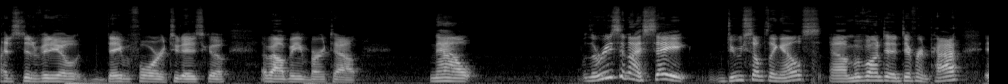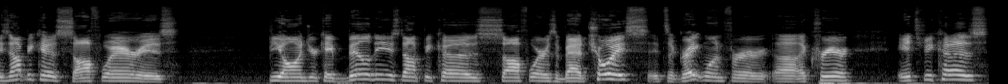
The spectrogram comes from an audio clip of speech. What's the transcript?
I just did a video the day before, two days ago, about being burnt out. Now, the reason I say do something else, uh, move on to a different path, is not because software is beyond your capabilities, not because software is a bad choice. It's a great one for uh, a career. It's because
